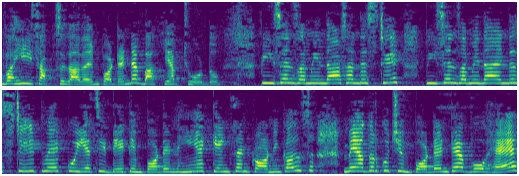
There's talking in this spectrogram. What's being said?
वही सबसे ज़्यादा इंपॉर्टेंट है, बाकी आप छोड़ दो। Peace and zamindar in the state peace and zamindar in the स्टेट में कोई ऐसी डेट इंपॉर्टेंट नहीं है। किंग्स एंड क्रॉनिकल्स में अगर कुछ इंपॉर्टेंट है, वो है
